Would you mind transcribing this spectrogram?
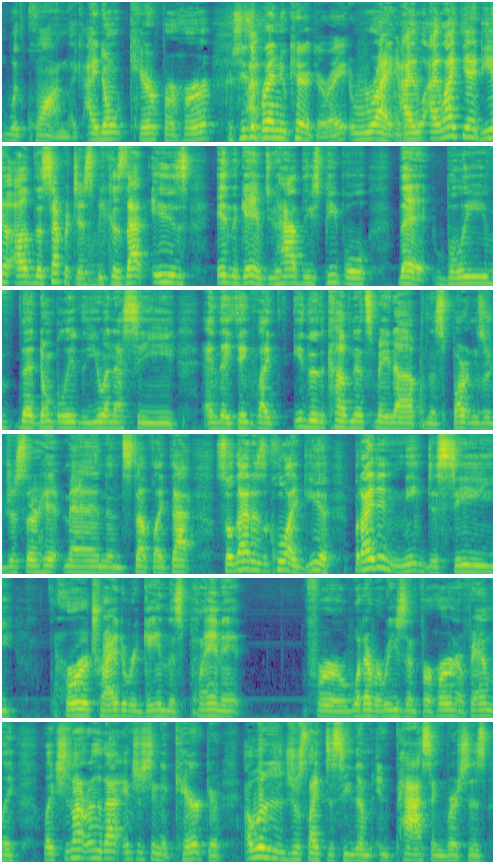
with Kwan. Like I don't care for her because she's a brand new character, right? Right. Okay. I, I like the idea of the separatists mm-hmm. because that is in the games. You have these people that believe that don't believe the UNSC and they think like either the Covenant's made up and the Spartans are just their hitmen and stuff like that. So that is a cool idea. But I didn't need to see her try to regain this planet for whatever reason for her and her family. Like she's not really that interesting a character. I would have just liked to see them in passing versus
